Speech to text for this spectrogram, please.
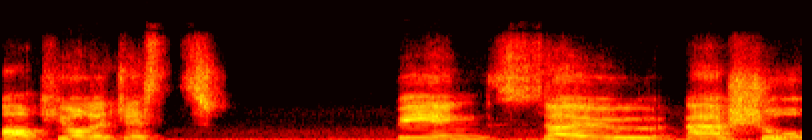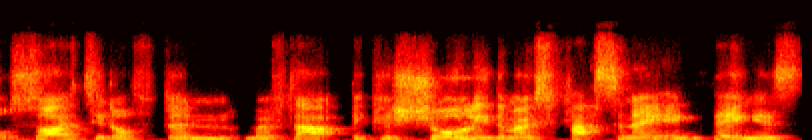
archaeologists being so uh, short-sighted often with that because surely the most fascinating thing is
